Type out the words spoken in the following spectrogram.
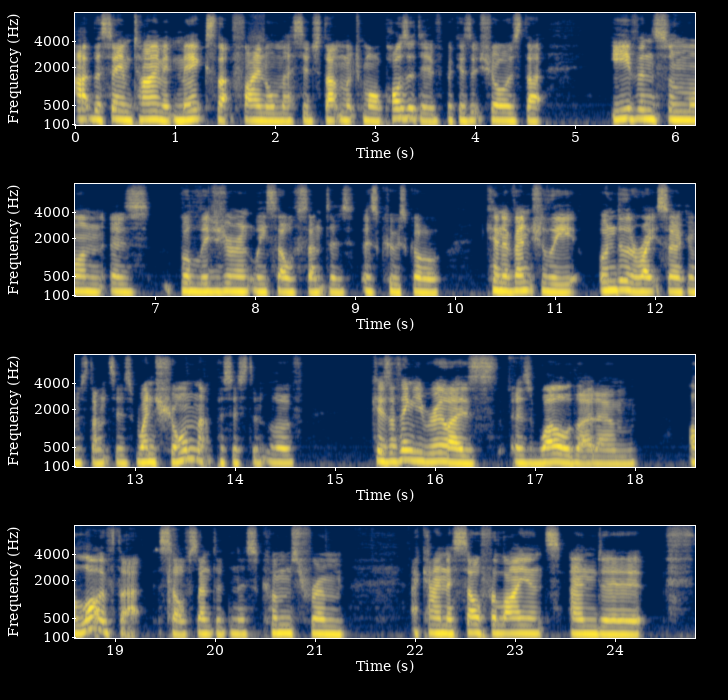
at the same time it makes that final message that much more positive because it shows that even someone as belligerently self-centered as Kuzco can eventually under the right circumstances when shown that persistent love. Because I think you realize as well that um a lot of that self-centeredness comes from a kind of self-reliance and uh, f-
